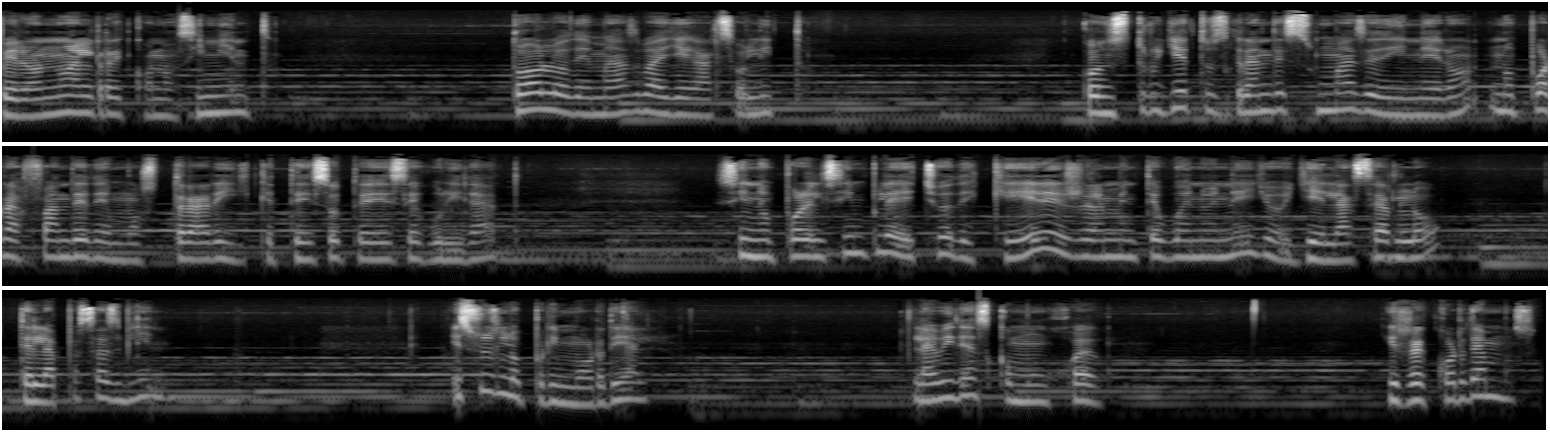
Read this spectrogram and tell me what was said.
pero no al reconocimiento. Todo lo demás va a llegar solito. Construye tus grandes sumas de dinero no por afán de demostrar y que eso te dé seguridad, sino por el simple hecho de que eres realmente bueno en ello y el hacerlo te la pasas bien. Eso es lo primordial. La vida es como un juego. Y recordemos,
